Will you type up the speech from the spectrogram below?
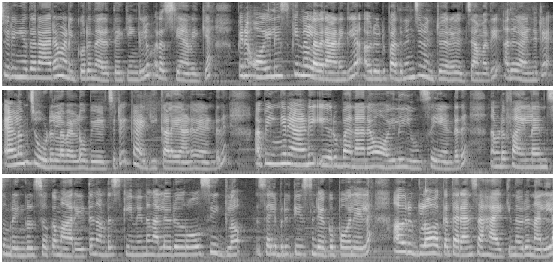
ചുരുങ്ങിയത് ഒരു അരമണിക്കൂർ നേരത്തേക്കെങ്കിലും റെസ്റ്റ് ചെയ്യാൻ വയ്ക്കുക. പിന്നെ ഓയിലി സ്കിൻ ഉള്ളവരാണെങ്കിൽ അവരൊരു പതിനഞ്ച് മിനിറ്റ് വരെ വെച്ചാൽ മതി. അത് കഴിഞ്ഞിട്ട് ഇളം ചൂടുള്ള വെള്ളം ഉപയോഗിച്ചിട്ട് കഴുകി കളയാണ് വേണ്ടത്. അപ്പോൾ ഇങ്ങനെയാണ് ഈ ഒരു ബനാന ഓയിൽ യൂസ് ചെയ്യേണ്ടത്. നമ്മുടെ ഫൈൻ ലൈൻസും റിങ്കിൾസും ഒക്കെ മാറിയിട്ട് നമ്മുടെ സ്കിന്നിന് നല്ലൊരു റോസി ഗ്ലോ സെലിബ്രിറ്റീസിന്റെയൊക്കെ പോലെയുള്ള ആ ഒരു ഗ്ലോ ഒക്കെ തരാൻ സഹായിക്കുന്ന ഒരു നല്ല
